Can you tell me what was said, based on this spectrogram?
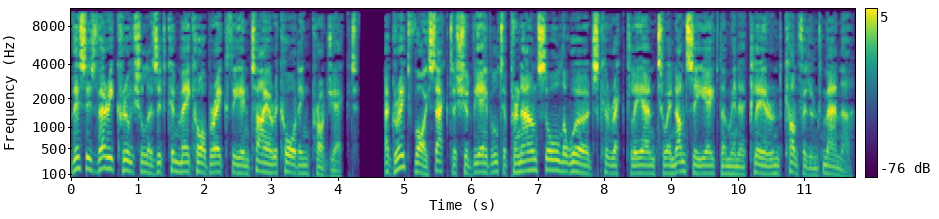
This is very crucial as it can make or break the entire recording project. A great voice actor should be able to pronounce all the words correctly and to enunciate them in a clear and confident manner.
